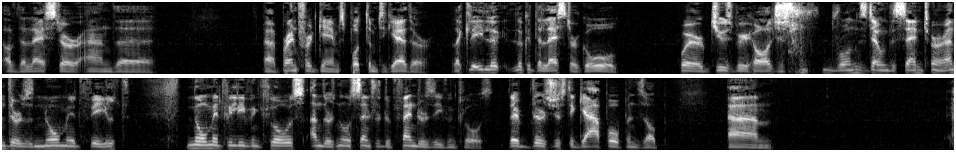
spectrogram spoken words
of the Leicester and the uh, Brentford games, put them together. Like look look at the Leicester goal. where Dewsbury Hall just runs down the centre and there's no midfield, no midfield even close, and there's no central defenders even close. There, there's just a gap opens up. Um,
